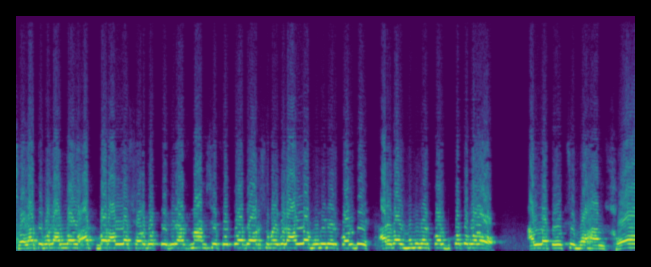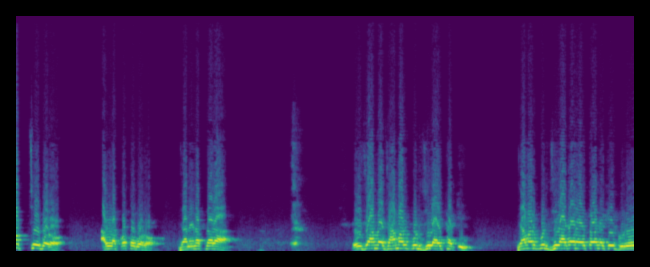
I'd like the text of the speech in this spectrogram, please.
সলাতে বলে আল্লাহ আকবার, আল্লাহ সর্বত্রে বিরাজমান। সে ফতোয়া দেওয়ার সময় বলে আল্লাহ মুমিনের কলবে। আরে ভাই, মুমিনের কল্প কত বড়? আল্লাহ তো হচ্ছে মহান, সবচেয়ে বড়। আল্লাহ কত বড়? জানেন আপনারা? এই যে আমরা জামালপুর জেলায় থাকি, জামালপুর জেলাটা হয়তো অনেকে ঘুরে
